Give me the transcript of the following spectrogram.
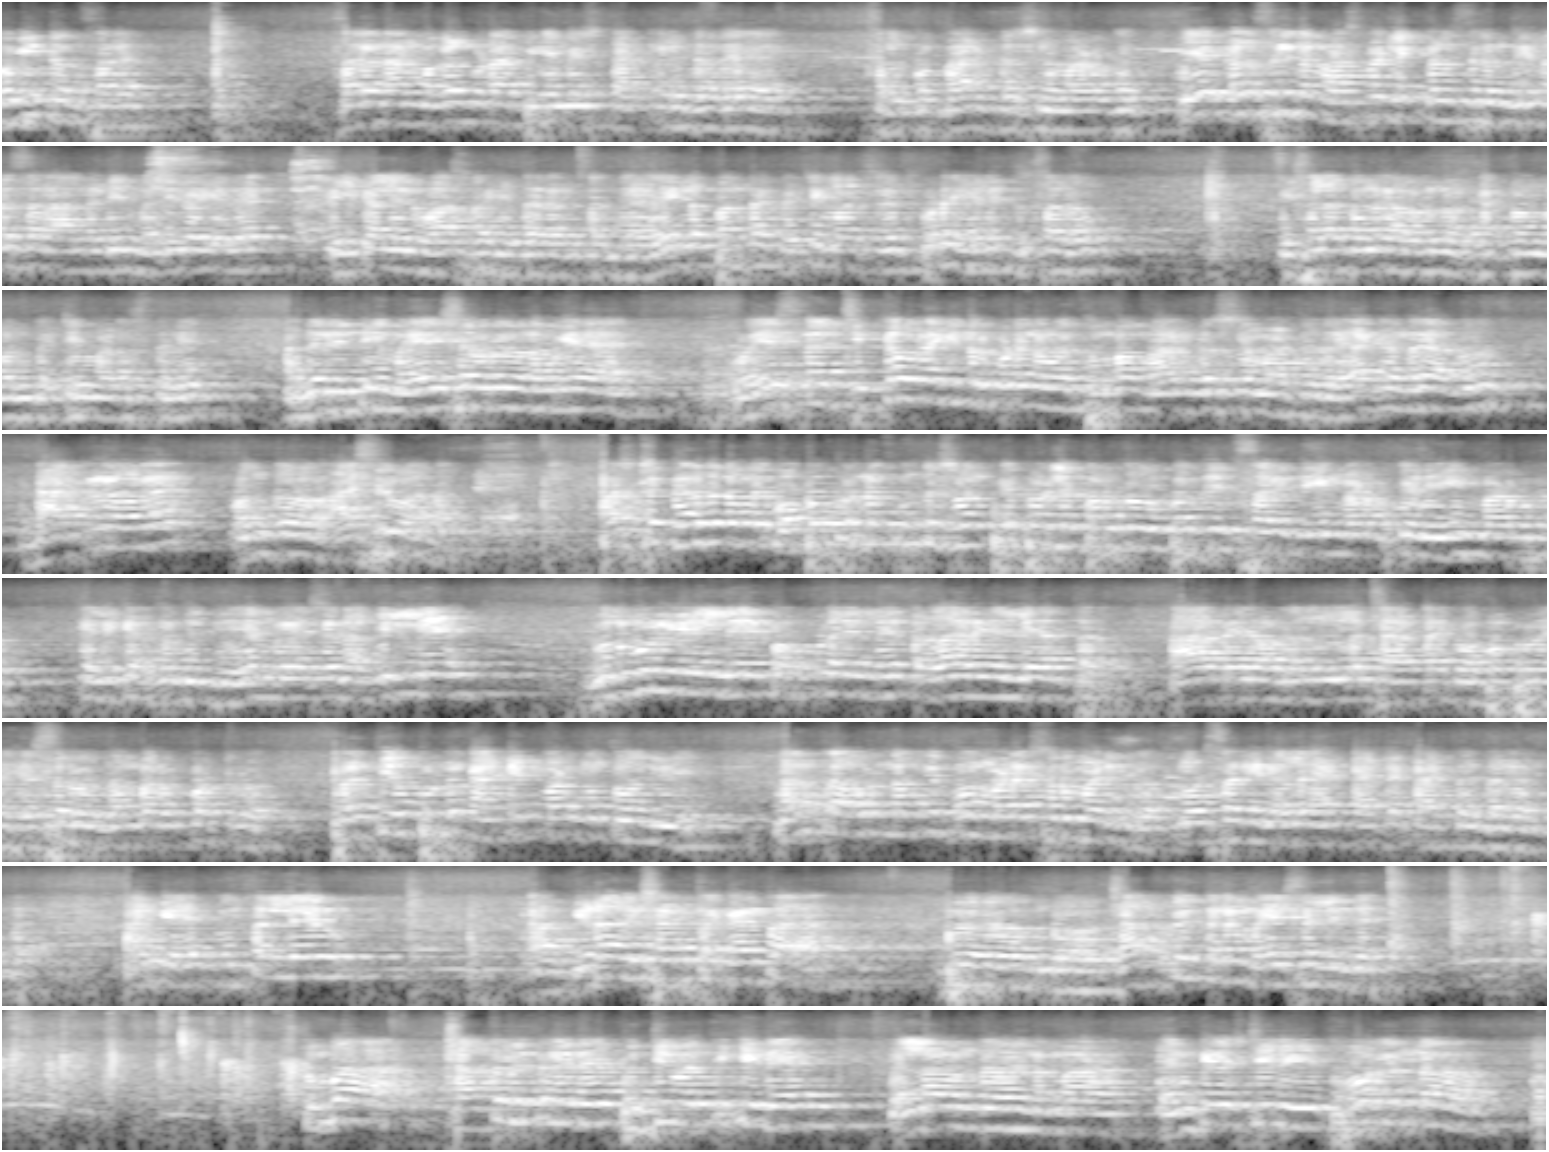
ಹತ್ರ ಸರ್ ಹತ್ರ ಹೋಗಿದ್ದೆ ಒಂದು ಸರ್ ನನ್ನ ಮಗಳು ಕೂಡ ಬಿ ಎಂ ಎಸ್ ಡಾಕ್ಟರ್ ಇದ್ದಾರೆ ಸ್ವಲ್ಪ ಮಾರ್ಗದರ್ಶನ ಮಾಡೋದು ಏ ಕಳಿಸ್ರಿ, ನಮ್ಮ ಹಾಸ್ಪಿಟ್ಲಿಗೆ ಕಳಿಸ್ರಿ ಅಂತ ಇಲ್ಲ ಸರ್ ಆಲ್ರೆಡಿ ಮದುವೆ ಆಗಿದೆ ಇಲ್ಕಲ್ಲಿ ವಾಸವಾಗಿದ್ದಾರೆ ಅಂತ ಹೇಳಿ. ಇಲ್ಲ ಬಂದಾಗ ಭೇಟಿ ಮಾಡಿಸ್ರಿ ಅಂತ ಕೂಡ ಹೇಳಿದ್ದು ಸರ್. ಈ ಸಲ ಬಂದ್ರೆ ಅವ್ರನ್ನ ಕರ್ಕೊಂಡು ಬಂದು ಭೇಟಿ ಮಾಡಿಸ್ತೀನಿ. ಅದೇ ರೀತಿ ಮಹೇಶ್ ಅವರು ನಮಗೆ ವಯಸ್ಸಿನಲ್ಲಿ ಚಿಕ್ಕವರಾಗಿದ್ರು ಕೂಡ ನಮಗೆ ತುಂಬಾ ಮಾರ್ಗದರ್ಶನ ಮಾಡ್ತಿದ್ರು. ಯಾಕಂದ್ರೆ ಅದು ಡಾಕ್ಟರ್ ಅವರ ಒಂದು ಆಶೀರ್ವಾದ. ಫಸ್ಟ್ ಕರೆದು ನಮಗೆ ಒಂದು ಪೇಪರ್ಲೆ ಬರೆದು ಬರ್ದಿದ್ದು ಸರ್, ಇದು ಹಿಂಗ್ ಮಾಡ್ಬೇಕು? ಇದು ಹಿಂಗ್ ಮಾಡ್ಬೇಕು? ಕಲಿ ಕರ್ಕೊಂಡಿದ್ವಿ ಏನ್ ಗುಲ್ಬರ್ಗಿಯಲ್ಲಿ ಕೊಪ್ಪಳ ಇಲ್ಲಿ ಬಳ್ಳಾರಿಯಲ್ಲಿ ಅಂತ ಆಮೇಲೆ ಅವರೆಲ್ಲ ಚಾಟ್ ಹಾಕಿ ಒಬ್ಬೊಬ್ಬರ ಹೆಸರು ನಂಬರ್ ಕೊಟ್ಟರು ಪ್ರತಿಯೊಬ್ಬರನ್ನು ಕಾಂಟ್ಯಾಕ್ಟ್ ಮಾಡ್ಕೊಂತ ಹೋದ್ವಿ. ನಂತರ ಅವ್ರು ನಮ್ಗೆ ಫೋನ್ ಮಾಡಕ್ ಶುರು ಮಾಡಿದ್ರು. ನೋಡ್ ಸರ್ ಈಗೆಲ್ಲ ಹೆಂಗ್ ಕಾಂಟ್ಯಾಕ್ಟ್ ಆಗ್ತಾ ಇದ್ದಾರೆ ಅಂತ. ಹಂಗೆ ಕುಂತಲ್ಲೇ ಗಿಡ ವಿಷಾಡ್ತಕ್ಕಂತ ಒಂದು ಚಾತುರ್ಯತನ ಮಹೇಶಲ್ಲಿದೆ ತುಂಬಾ ಚಾತುರ್ಯತನ ಇದೆ ಬುದ್ಧಿವಂತಿಕೆ ಇದೆ ಎಲ್ಲ ಒಂದು ನಮ್ಮ N K S TV four ಅನ್ನು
